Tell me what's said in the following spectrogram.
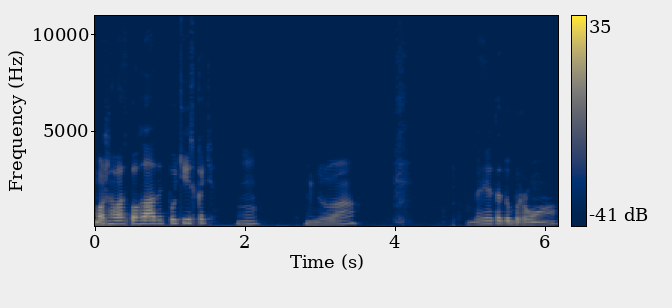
Можна вас погладить, потіскать? М? Да. Даєте добро.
